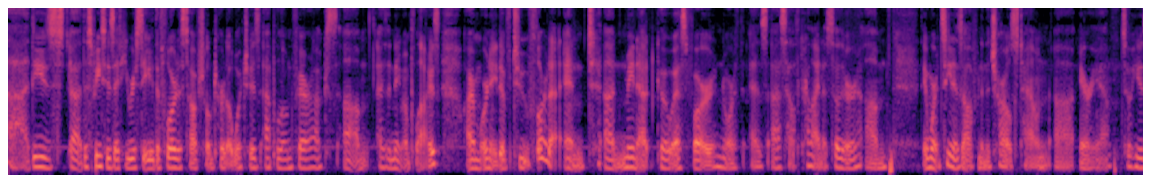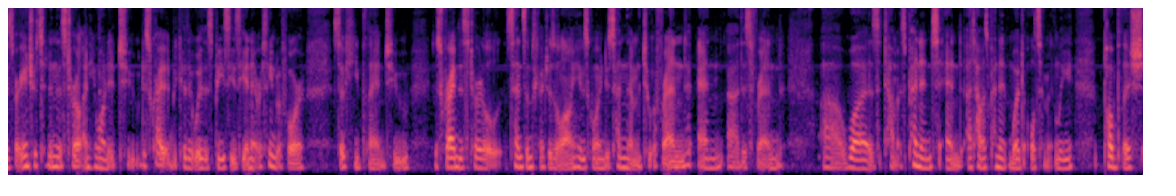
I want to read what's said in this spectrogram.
uh, these uh, the species that he received, the Florida soft-shelled turtle, which is Apalone ferox, um, as the name implies, are more native to Florida and uh, may not go as far north as uh, South Carolina. So they're um, they weren't seen as often in the Charlestown uh, area. So he was very interested in this turtle and he wanted to describe it because it was a species he had never seen before. So he planned to describe this turtle, send some sketches along. He was going to send them to a friend, and this friend. was Thomas Pennant, and Thomas Pennant would ultimately publish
